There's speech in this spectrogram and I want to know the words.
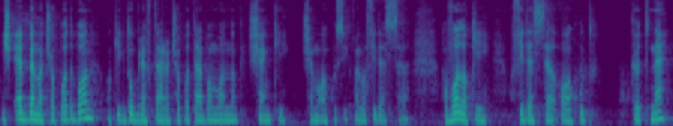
És ebben a csapatban, akik Dobrev Klára csapatában vannak, senki sem alkuszik meg a fidesz. Ha valaki a fidesz alkut kötne,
